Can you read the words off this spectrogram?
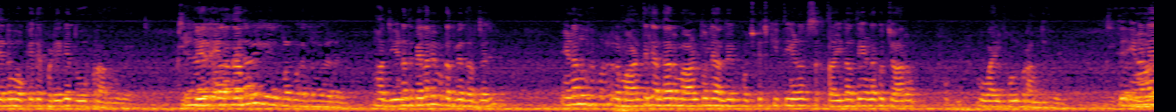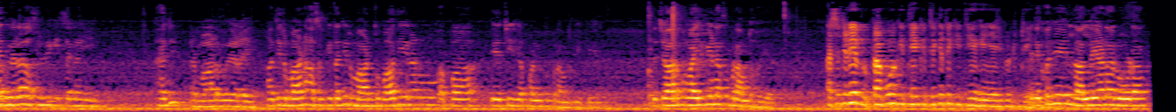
ਤਿੰਨ ਮੌਕੇ ਤੇ ਫੜੇ ਗਏ ਦੋ ਫਰਾਰ ਹੋ ਗਏ। ਫਿਰ ਇਹਨਾਂ ਦਾ ਵੀ ਮੁਕੱਦਮਾ ਹਾਂਜੀ ਇਹਨਾਂ ਤੇ ਪਹਿਲਾਂ ਵੀ ਮੁਕੱਦਮੇ ਦਰਜ ਹੈ ਜੀ। ਇਹਨਾਂ ਨੂੰ ਫਿਰ ਰਿਮਾਂਡ ਤੇ ਲਿਆਂਦਾ ਰਿਮਾਂਡ ਤੋਂ ਲਿਆਂਦੇ ਪੁੱਛਗਿੱਛ ਕੀਤੀ ਇਹਨਾਂ ਨੂੰ ਸਖਤਾਈ ਨਾਲ ਤੇ ਇਹਨਾਂ ਕੋਲ ਚਾਰ ਮੋਬਾਈਲ ਫੋਨ ਬਰਾਮਦ ਹੋਏ। ਤੇ ਇਹਨਾਂ ਨੇ ਵਗੈਰਾ ਹਾਸਲ ਵੀ ਕੀਤਾ ਜੀ ਹਾਂਜੀ? ਰਿਮਾਂਡ ਵਗੈਰਾ ਜੀ ਹਾਂਜੀ ਰਿਮਾਂਡ ਹਾਸਲ ਕੀਤਾ ਜੀ। ਰਿਮਾਂਡ ਤੋਂ ਬਾਅਦ ਹੀ ਇਹਨਾਂ ਨੂੰ ਆਪਾਂ ਇਹ ਚੀਜ਼ ਆਪਾਂ ਨੇ ਤੋਂ ਬਰਾਮਦ ਕੀਤੀ ਹੈ। ਤੇ ਚਾਰ ਮੋਬਾਈਲ ਵੀ ਇਹਨਾਂ ਕੋਲ ਬਰਾਮਦ ਹੋਏ ਆ। ਅੱਛਾ ਜਿਹੜੀਆਂ ਲੁੱਟਾਂ ਖੋਹਾਂ ਕੀਤੀਆਂ ਕਿੱਥੇ ਕਿੱਥੇ ਕੀਤੀਆਂ ਗਈਆਂ ਜੀ ਕੋਈ ਇਹ ਡਿਟੇਲ ਦੇਖੋ ਜੀ ਇਹ ਲਾਲੇਆਣਾ ਰੋਡ ਆ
